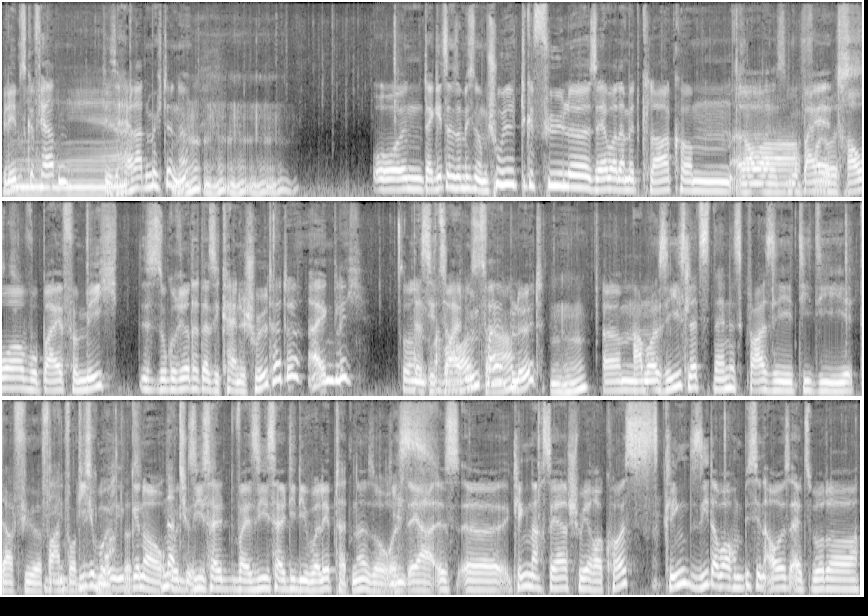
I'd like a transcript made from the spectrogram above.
Lebensgefährten, die sie heiraten möchte, ne? Und da geht es dann so ein bisschen um Schuldgefühle, selber damit klarkommen, Trauer, äh, wobei Verlust. Trauer, wobei für mich es suggeriert hat, dass sie keine Schuld hatte eigentlich. Sondern Das sieht war so halt aus, Unfall, ja. blöd. Ähm, Aber sie ist letzten Endes quasi die, die dafür verantwortlich die über, gemacht wird. Genau, und Natürlich. sie ist halt, weil sie ist halt die, die überlebt hat, ne? So. Yes. Und ja, es äh, klingt nach sehr schwerer Kost. Klingt, sieht aber auch ein bisschen aus, als würde er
